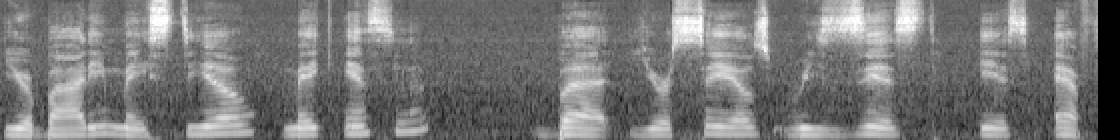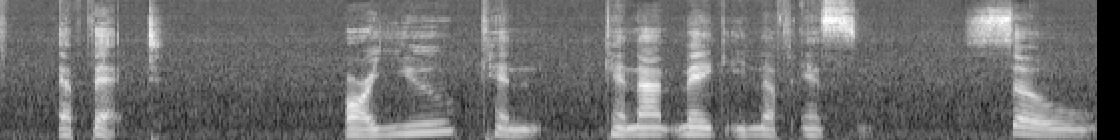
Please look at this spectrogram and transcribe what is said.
Your body may still make insulin, but your cells resist its eff- effect, or you can cannot make enough insulin. So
